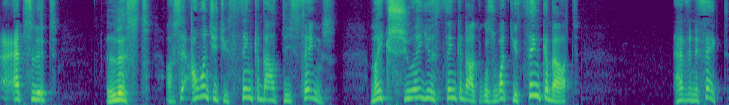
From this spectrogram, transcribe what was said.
absolute list of say, I want you to think about these things. Make sure you think about because what you think about have an effect.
